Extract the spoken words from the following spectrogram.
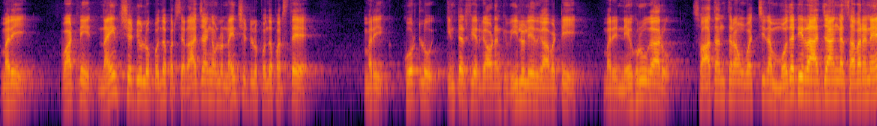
మరి వాటిని నైన్త్ షెడ్యూల్లో పొందపరిస్తే రాజ్యాంగంలో నైన్త్ షెడ్యూల్లో పొందపరిస్తే మరి కోర్టులు ఇంటర్ఫియర్ కావడానికి వీలు లేదు కాబట్టి మరి నెహ్రూ గారు స్వాతంత్రం వచ్చిన మొదటి రాజ్యాంగ సవరణే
